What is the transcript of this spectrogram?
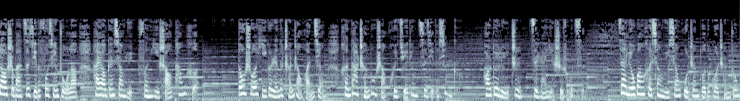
要是把自己的父亲煮了，还要跟项羽分一勺汤喝。”都说一个人的成长环境，很大程度上会决定自己的性格，而对吕雉自然也是如此。在刘邦和项羽相互争夺的过程中，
